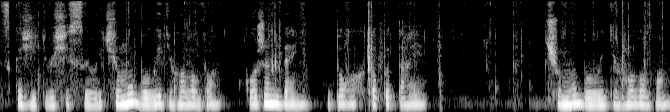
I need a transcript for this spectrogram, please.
скажіть вищі сили, чому болить голова кожен день у того, хто питає? Чому болить голова?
